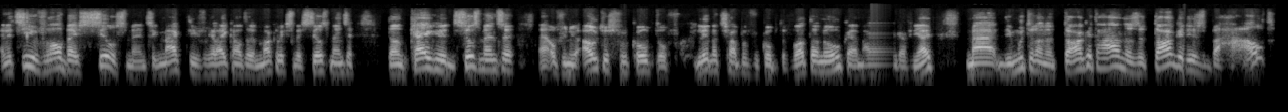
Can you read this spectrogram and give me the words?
En dat zie je vooral bij salesmensen. Ik maak die vergelijking altijd het makkelijkste bij salesmensen. Dan krijgen salesmensen, eh, of je nu auto's verkoopt of lidmaatschappen verkoopt of wat dan ook, eh, maakt even niet uit. Maar die moeten dan een target halen. Als het target is behaald,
